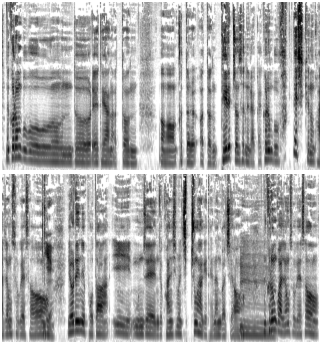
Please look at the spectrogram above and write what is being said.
근데 그런 부분들에 대한 어떤 어 것들 어떤 대립 전선이랄까요? 그런 부분 확대시키는 과정 속에서 예. 여론이 보다 이 문제에 이제 관심을 집중하게 되는 거죠. 음. 그런 과정 속에서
